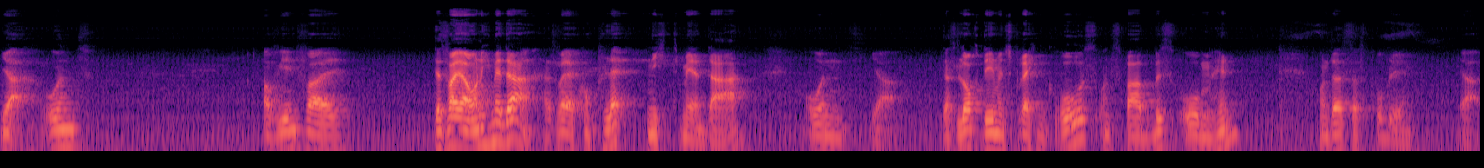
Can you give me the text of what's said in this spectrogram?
Ja, und auf jeden Fall, das war ja auch nicht mehr da. Das war ja komplett nicht mehr da. Und ja, das Loch dementsprechend groß und zwar bis oben hin. Und das ist das Problem. Ja,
